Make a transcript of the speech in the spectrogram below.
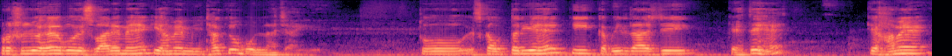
प्रश्न जो है वो इस बारे में है कि हमें मीठा क्यों बोलना चाहिए? तो इसका उत्तर ये है कि कबीरदास जी कहते हैं कि हमें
